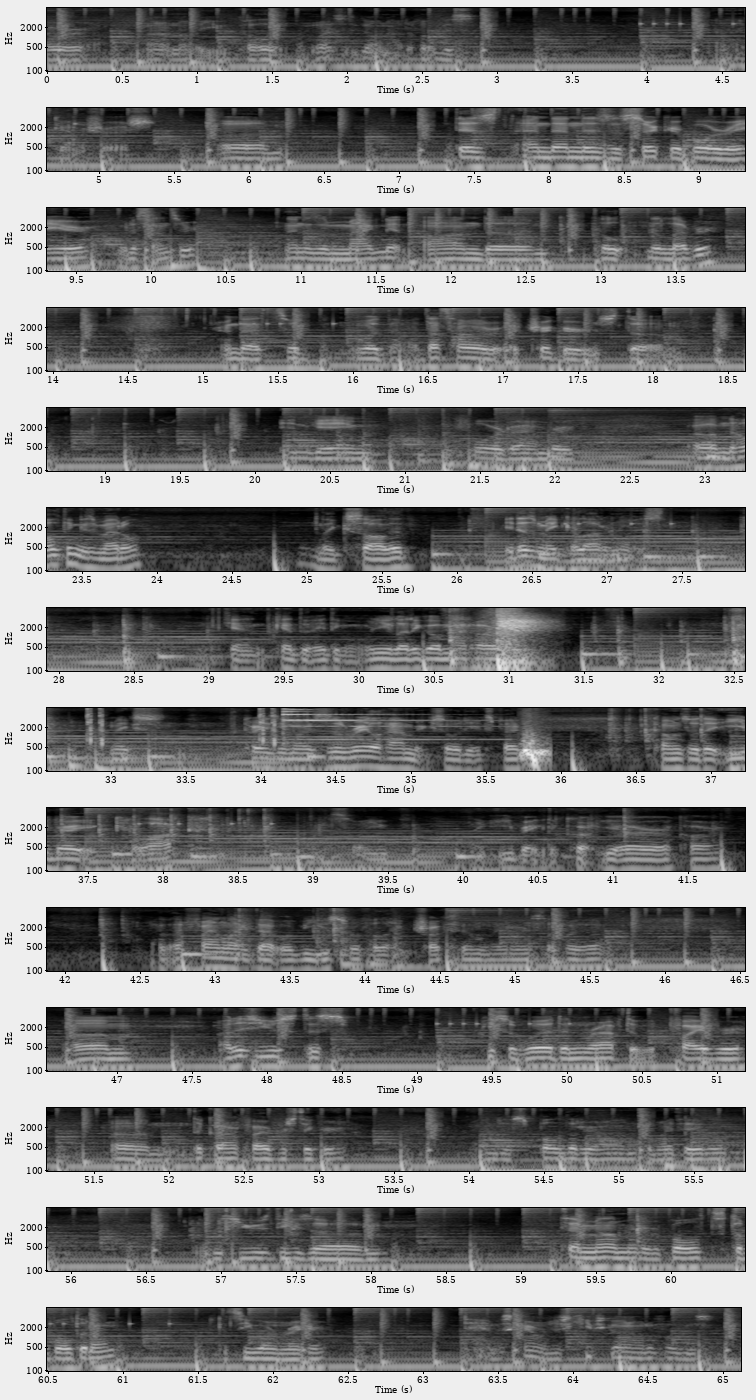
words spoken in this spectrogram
Or I don't know what you call it. Why is it going out of focus? Uh, camera trash. Um, there's and then there's a circuit board right here with a sensor. And there's a magnet on the, the, the lever and that's what, what that's how it triggers the in-game for the handbrake um, the whole thing is metal like solid. It does make a lot of noise. Can't can't do anything. When you let it go mad hard makes crazy noise. It's a real handbrake so what do you expect? Comes with an e-brake lock. So you like e-brake the your car I find like that would be useful for like truck simulator and stuff like that. Um I just used this piece of wood and wrapped it with fiber um, the carbon fiber sticker. And just bolted it around onto my table. I just used these um, 10 millimeter bolts to bolt it on. You can see one right here. Damn this camera just keeps going out of focus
